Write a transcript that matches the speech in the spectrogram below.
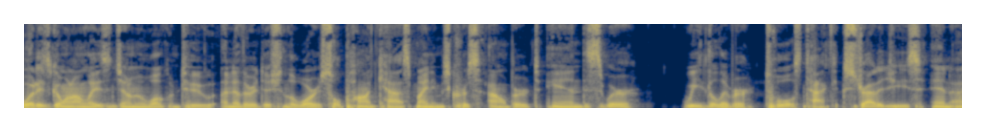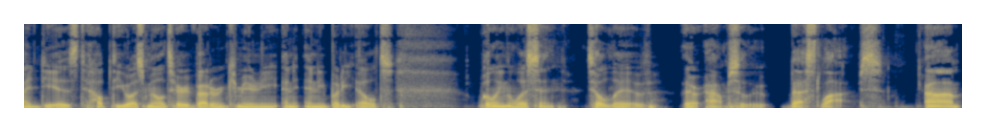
What is going on, ladies and gentlemen? Welcome to another edition of the Warrior Soul Podcast. My name is Chris Albert, and this is where we deliver tools, tactics, strategies, and ideas to help the U.S. military veteran community and anybody else willing to listen to live their absolute best lives. Um,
